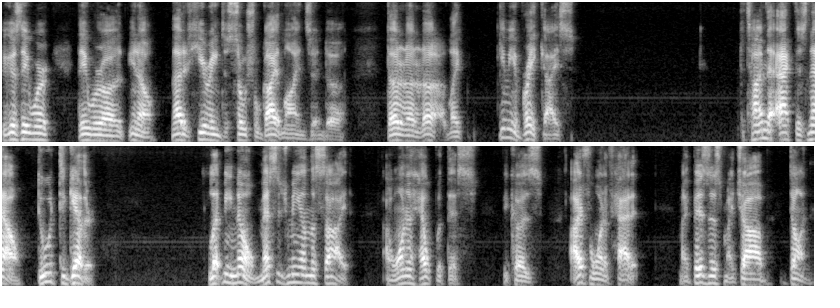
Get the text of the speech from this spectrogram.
because they were they were uh, you know not adhering to social guidelines and uh, da da da da da. Like, give me a break, guys. The time to act is now. Do it together. Let me know. Message me on the side. I want to help with this because I, for one, have had it my business, my job, done.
